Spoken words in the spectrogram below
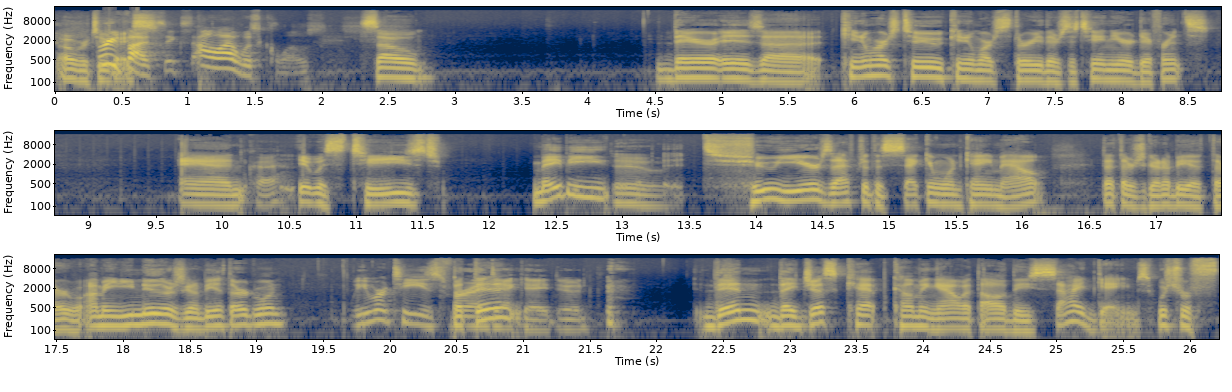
over two Three, days. five, six. Oh, I was close. So there is uh Kingdom Hearts 2, Kingdom Hearts 3, there's a 10 year difference. And Okay. it was teased maybe dude. 2 years after the second one came out that there's going to be a third one. I mean, you knew there was going to be a third one. We were teased for But a then- decade, dude. Then they just kept coming out with all of these side games, which were f-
